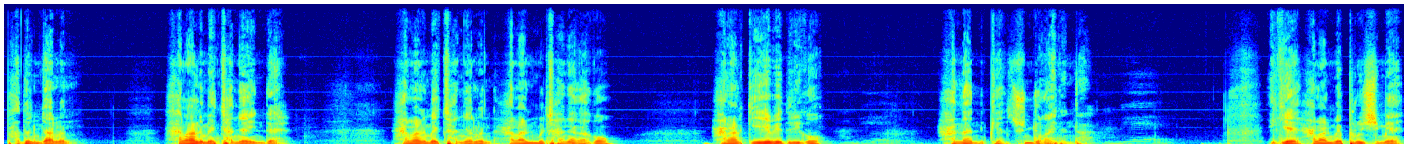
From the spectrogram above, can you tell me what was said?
받은 자는 하나님의 자녀인데 하나님의 자녀는 하나님을 찬양하고 하나님께 예배드리고 하나님께 순종해야 된다. 이게 하나님의 부르심의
